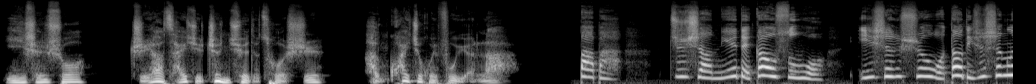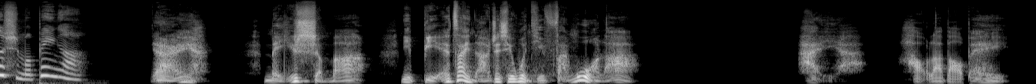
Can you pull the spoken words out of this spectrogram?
医生说。只要采取正确的措施，很快就会复原了。爸爸，至少你也得告诉我，医生说我到底是生了什么病啊？哎呀，没什么，你别再拿这些问题烦我啦。哎呀，好了，宝贝，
